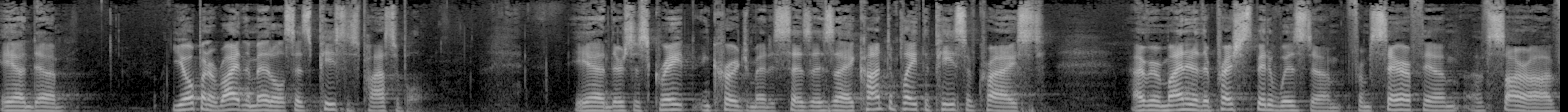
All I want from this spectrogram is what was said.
And uh, you open it right in the middle, it says, Peace is possible. And there's this great encouragement. It says, As I contemplate the peace of Christ, I'm reminded of the precious bit of wisdom from Seraphim of Sarov,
